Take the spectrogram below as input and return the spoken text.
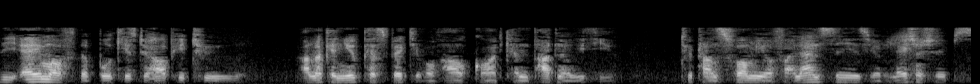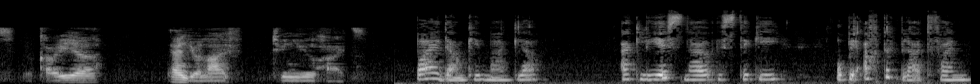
the aim of the book is to help you to unlock a new perspective of how God can partner with you to transform your finances, your relationships, your career, and your life to new heights. Baie dankie Mandla. Ek lees nou 'n stukkie op die agterblad van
